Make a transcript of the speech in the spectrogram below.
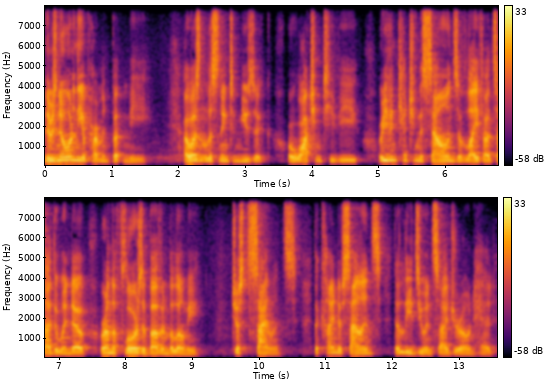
There was no one in the apartment but me. I wasn't listening to music or watching TV or even catching the sounds of life outside the window or on the floors above and below me. Just silence, the kind of silence that leads you inside your own head.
